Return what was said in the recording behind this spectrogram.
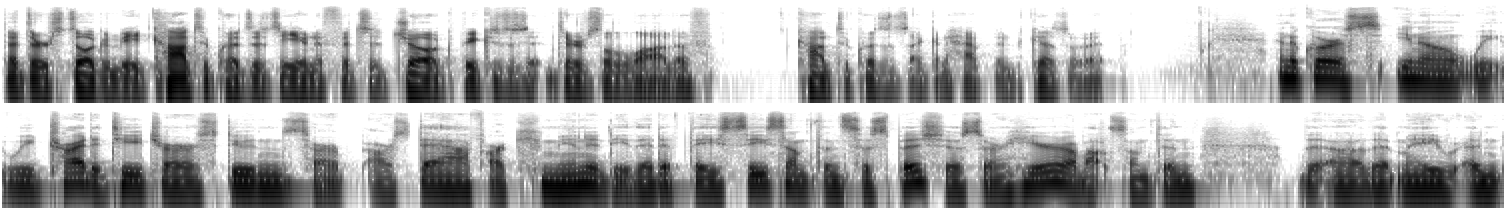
that there's still going to be consequences, even if it's a joke, because there's a lot of consequences that can happen because of it. And of course, you know, we, we try to teach our students, our, our staff, our community that if they see something suspicious or hear about something uh, that may in,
